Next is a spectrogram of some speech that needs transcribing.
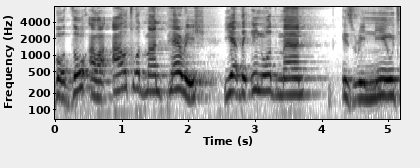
but though our outward man perish, yet the inward man is renewed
